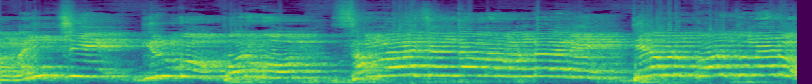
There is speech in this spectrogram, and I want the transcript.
మంచి గిరుగు పొరుగు సమాజంగా మనం ఉండాలని దేవుడు కోరుతున్నాడు.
